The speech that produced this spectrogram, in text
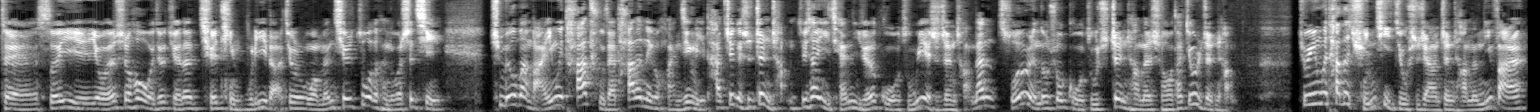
对，所以有的时候我就觉得其实挺无力的，就是我们其实做的很多事情是没有办法，因为他处在他的那个环境里，他这个是正常的。就像以前你觉得裹足也是正常，但所有人都说裹足是正常的时候，他就是正常的。就因为他的群体就是这样正常的，你反而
